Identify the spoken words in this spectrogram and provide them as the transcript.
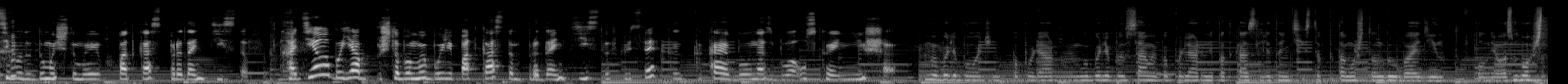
Все будут думать, что мы подкаст про дантистов. Хотела бы я, чтобы мы были подкастом про дантистов. Представь, какая бы у нас была узкая ниша. Мы были бы очень популярными. Мы были бы самый популярный подкаст для дантистов, потому что он был бы один. Вполне возможно.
